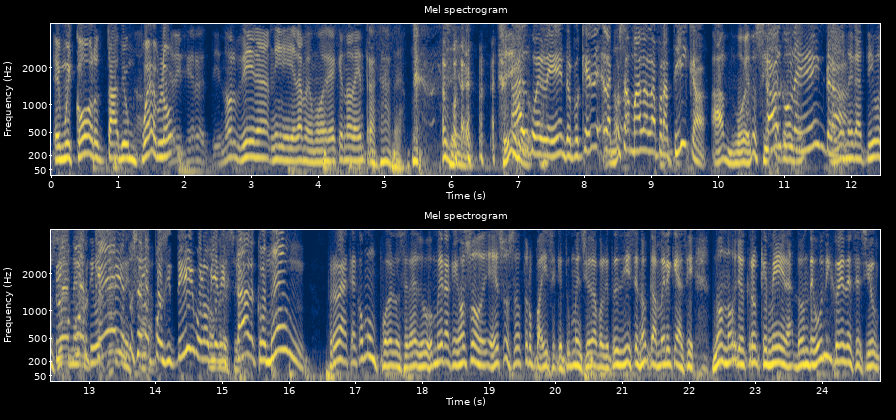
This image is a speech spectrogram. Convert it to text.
es muy corta de un pueblo. Yo difiero de ti. No olvida ni la memoria, es que no le entra nada. Sí. Algo le entra, porque la cosa mala la practica. Ah, bueno, sí. Algo porque le entra. Lo negativo sí, Lo lo por negativo qué, siempre entonces está. lo positivo, lo Hombre, bienestar sí. común. Pero acá como un pueblo se da el lujo. Mira que en esos, esos otros países que tú mencionas, porque tú dices, no, que América es así. No, no, yo creo que mira, donde único es de excepción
